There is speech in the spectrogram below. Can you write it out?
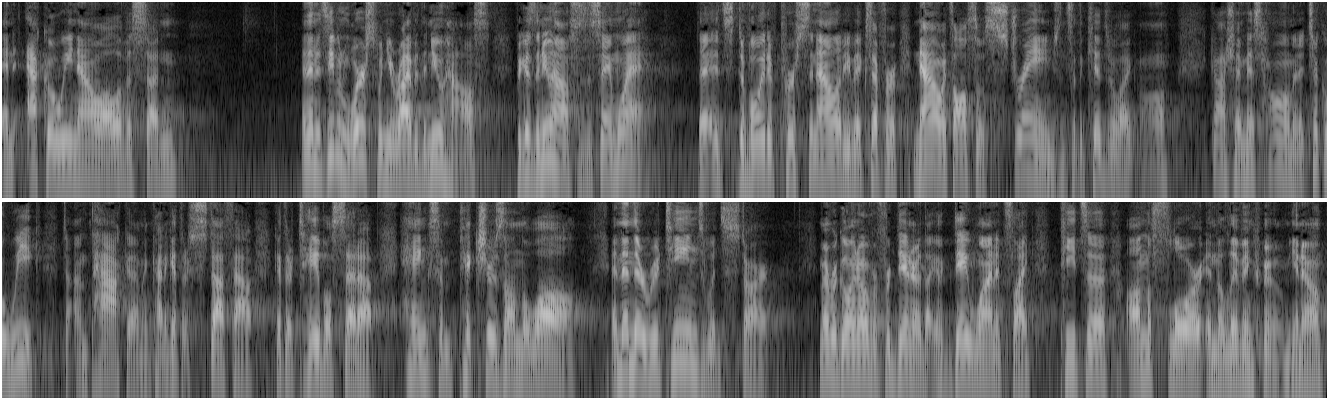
and echoey now all of a sudden. And then it's even worse when you arrive at the new house because the new house is the same way. It's devoid of personality, but except for now it's also strange. And so the kids are like, oh, gosh, I miss home. And it took a week to unpack them and kind of get their stuff out, get their table set up, hang some pictures on the wall. And then their routines would start. Remember going over for dinner, like day one, it's like pizza on the floor in the living room, you know?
